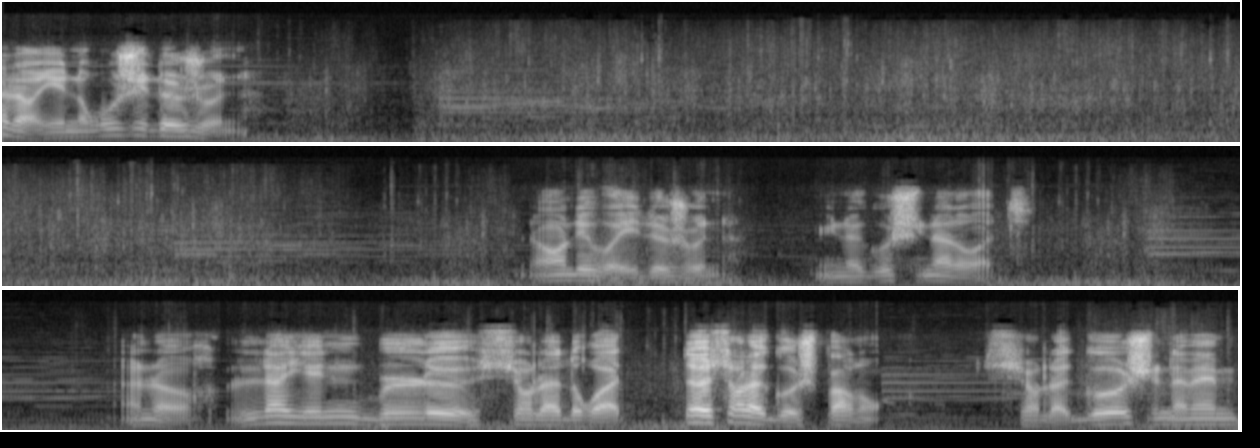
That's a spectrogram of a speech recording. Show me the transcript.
Alors, il y a une rouge et deux jaunes. Là, on les voit, les deux jaunes. Une à gauche, une à droite. Alors, là, il y a une bleue sur la droite. Euh, sur la gauche, pardon. Sur la gauche, il y en a même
